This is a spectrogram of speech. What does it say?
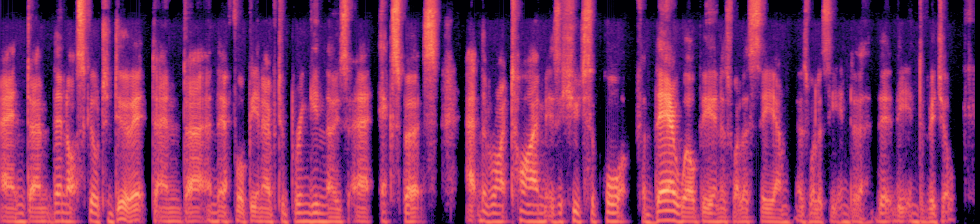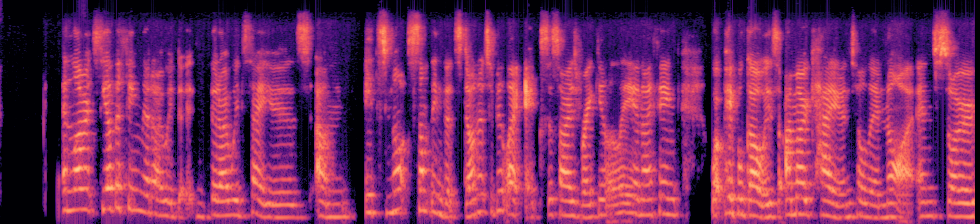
and um, they're not skilled to do it and uh, and therefore being able to bring in those uh, experts at the right time is a huge support for their well-being as well as the um, as well as the, indi- the the individual and Lawrence, the other thing that I would that I would say is um, it's not something that's done. It's a bit like exercise regularly, and I think what people go is I'm okay until they're not. And so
